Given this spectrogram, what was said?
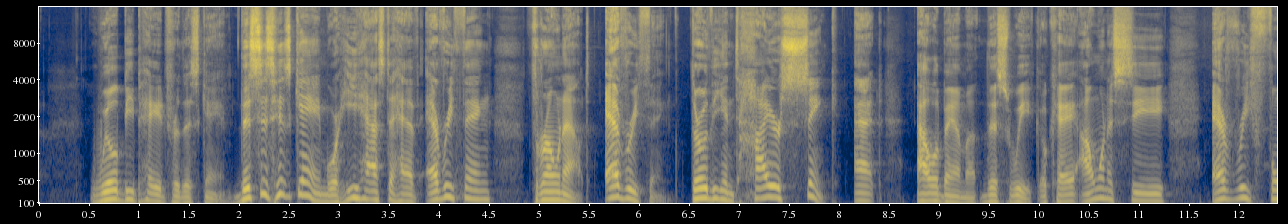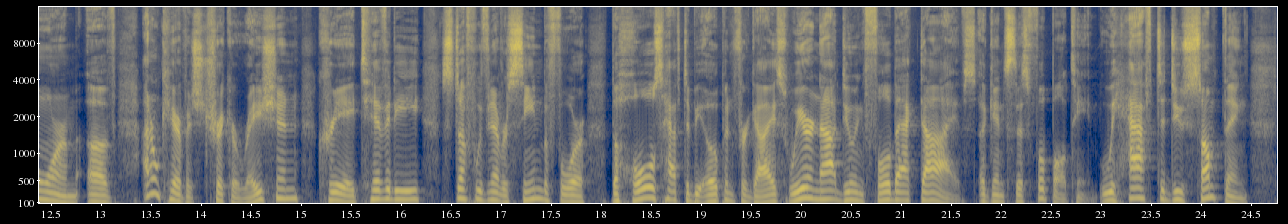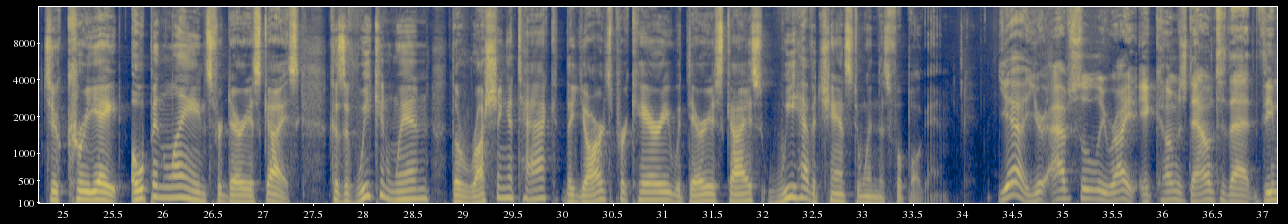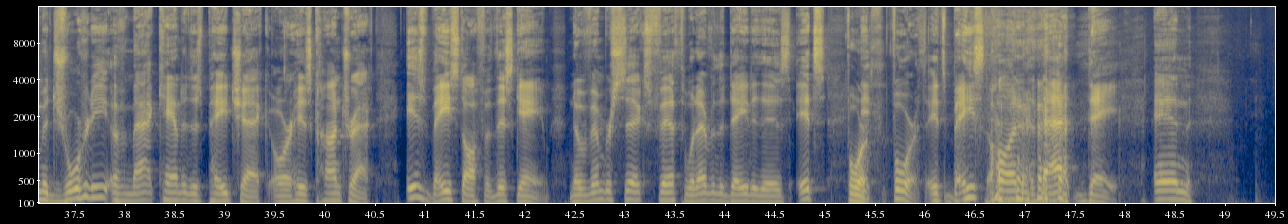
will be paid for this game. This is his game where he has to have everything thrown out. Everything. Throw the entire sink at Alabama this week, okay? I want to see every form of I don't care if it's trickeration, creativity, stuff we've never seen before. The holes have to be open for guys. We are not doing fullback dives against this football team. We have to do something to create open lanes for Darius Guice. Because if we can win the rushing attack, the yards per carry with Darius Guice, we have a chance to win this football game. Yeah, you're absolutely right. It comes down to that. The majority of Matt Canada's paycheck or his contract is based off of this game. November 6th, 5th, whatever the date it is. It's Fourth. it- fourth. It's based on that day. And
